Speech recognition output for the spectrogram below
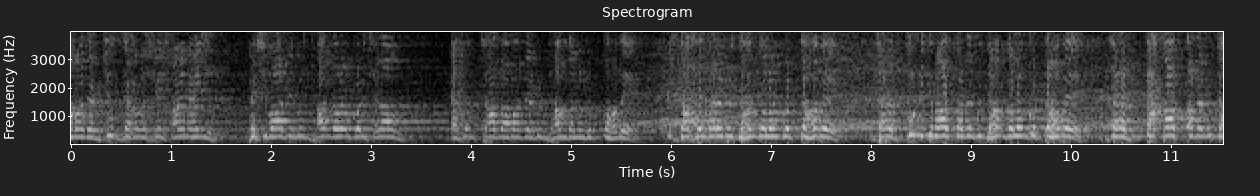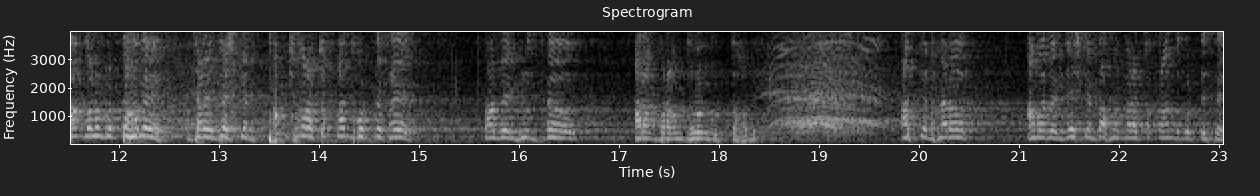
আমাদের যুদ্ধ এখনও শেষ হয় নাই। ফেসিবাদের বিরুদ্ধে আন্দোলন করেছিলাম, এখন চাঁদাবাদের বিরুদ্ধে আন্দোলন করতে হবে, দখলদারের বিরুদ্ধে আন্দোলন করতে হবে। যারা দুর্নীতিবাজ তাদের বিরুদ্ধে আন্দোলন করতে হবে, যারা ডাকাত তাদের বিরুদ্ধে আন্দোলন করতে হবে, যারা দেশকে ধ্বংস করার চক্রান্ত করতেছে, তাদের বিরুদ্ধেও আর একবার আন্দোলন করতে হবে। আজকে ভারত আমাদের দেশকে দখল করার চক্রান্ত করতেছে।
